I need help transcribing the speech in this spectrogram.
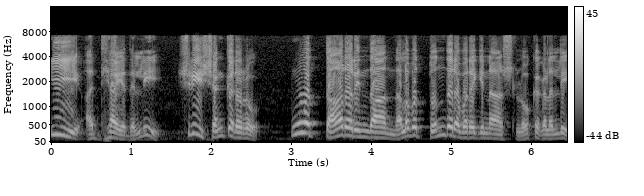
ಈ ಅಧ್ಯಾಯದಲ್ಲಿ ಶ್ರೀ ಶಂಕರರು ಮೂವತ್ತಾರರಿಂದ ನಲವತ್ತೊಂದರವರೆಗಿನ ಶ್ಲೋಕಗಳಲ್ಲಿ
